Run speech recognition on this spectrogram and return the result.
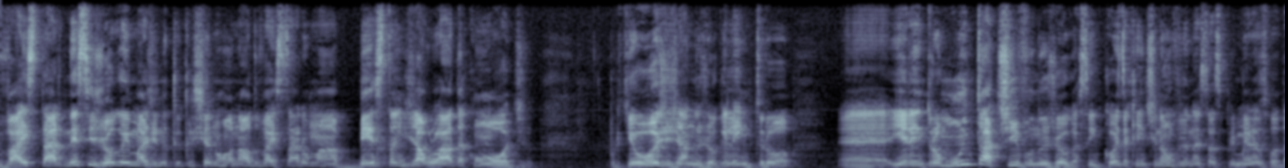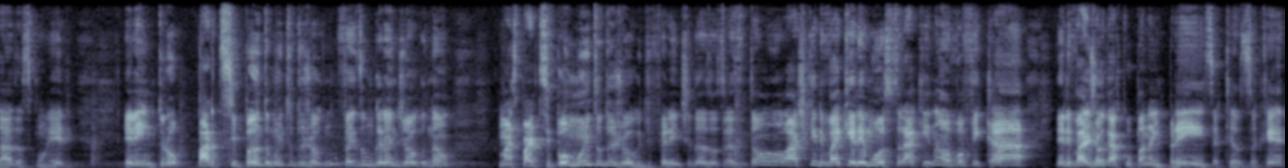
vai estar. Nesse jogo, eu imagino que o Cristiano Ronaldo vai estar uma besta enjaulada com ódio. Porque hoje, já no jogo, ele entrou. É, e ele entrou muito ativo no jogo, assim, coisa que a gente não viu nessas primeiras rodadas com ele. Ele entrou participando muito do jogo. Não fez um grande jogo, não, mas participou muito do jogo, diferente das outras. Então eu acho que ele vai querer mostrar que, não, eu vou ficar ele vai jogar culpa na imprensa, que não sei o quê.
